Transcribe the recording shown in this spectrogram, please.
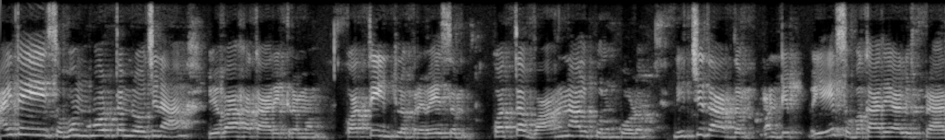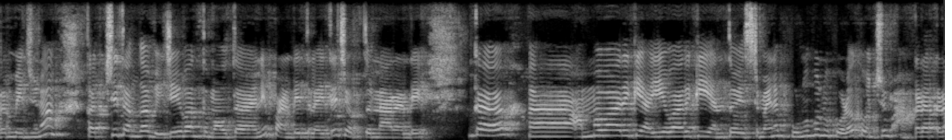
అయితే ఈ శుభ ముహూర్తం రోజున వివాహ కార్యక్రమం కొత్త ఇంట్లో ప్రవేశం కొత్త వాహనాలు కొనుక్కోవడం నిశ్చితార్థం వంటి ఏ శుభకార్యాలు ప్రారంభించినా ఖచ్చితంగా విజయవంతం అవుతాయని పండితులు అయితే చెప్తున్నారండి. ఇంకా అమ్మవారికి అయ్యవారికి ఎంతో ఇష్టమైన పునుగును కూడా కొంచెం అక్కడక్కడ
